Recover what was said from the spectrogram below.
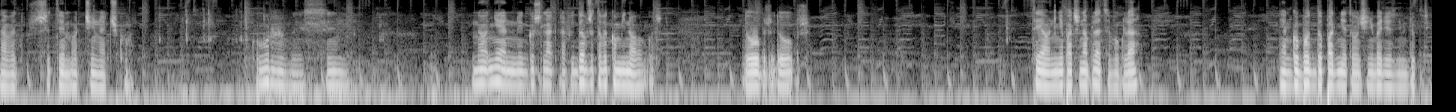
Nawet przy tym odcineczku. Kurwy syn. No nie, go szlak trafił. Dobrze to wykombinował gość. Dobrze, dobrze. Ty, on nie patrzy na plecy w ogóle. Jak go bot dopadnie, to on się nie będzie z nim dupcił.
